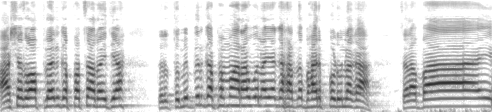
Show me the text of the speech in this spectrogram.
अशाच ऑफलाईन गप्पा चालू आहेत त्या तर तुम्ही पण गप्पा मारा बोला या घरातनं बाहेर पडू नका. चला बाय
